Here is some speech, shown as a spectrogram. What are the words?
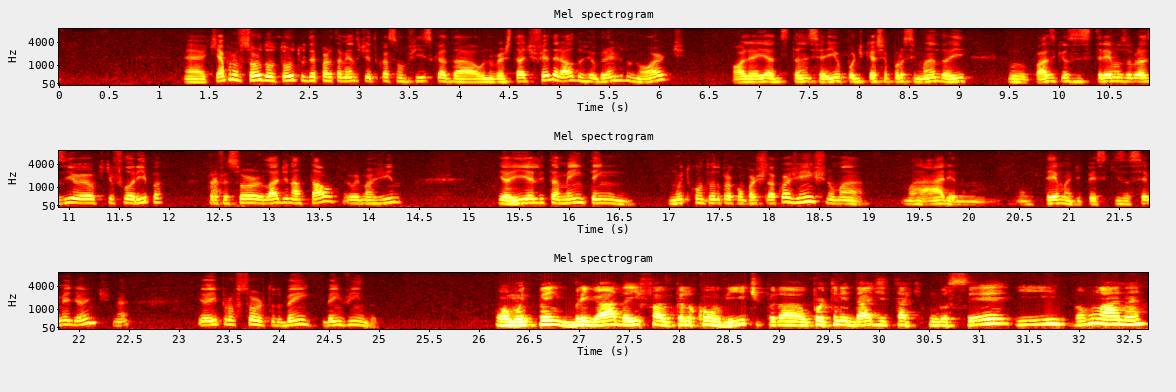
é, que é professor doutor do Departamento de Educação Física da Universidade Federal do Rio Grande do Norte. Olha aí a distância aí, o podcast aproximando aí o, quase que os extremos do Brasil, eu aqui de Floripa, professor lá de Natal, eu imagino. E aí ele também tem muito conteúdo para compartilhar com a gente numa uma área, num, um tema de pesquisa semelhante, né? E aí, professor, tudo bem? Bem-vindo. Oh, muito bem, obrigado aí, Fábio, pelo convite, pela oportunidade de estar aqui com você e vamos lá, né?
